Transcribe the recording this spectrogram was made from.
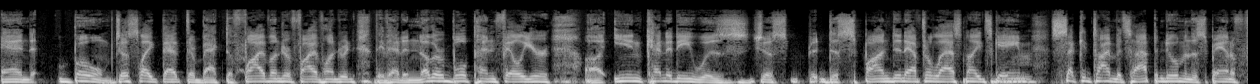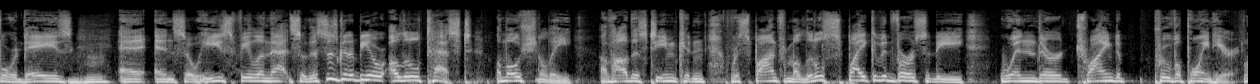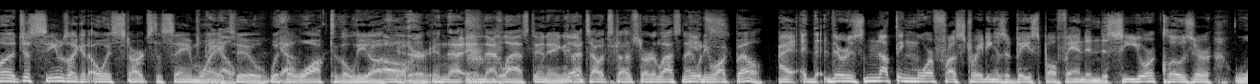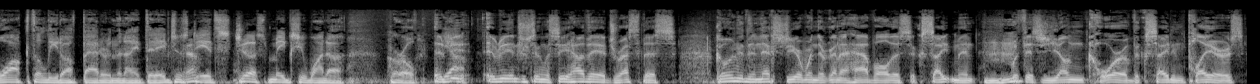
And boom, just like that, they're back to five under 500. They've had another bullpen failure. Uh, Ian Kennedy was just despondent after last night's game. Second time it's happened to him in the span of four days. And, and so he's feeling that. So this is going to be a, a little test emotionally of how this team can respond from a little spike of adversity when they're trying to prove a point here. Well, it just seems like it always starts the same way too, with Yeah. a walk to the leadoff Oh. hitter in that in that last inning, and that's how it sta- started last night when he walked Bell. I, th- there is nothing more frustrating as a baseball fan than to see your closer walk the leadoff batter in the ninth. It just Yeah. it's just makes you want to hurl. It'd, yeah, be, it'd be interesting to see how they address this going into the next year when they're going to have all this excitement Mm-hmm. with this young core of exciting players.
